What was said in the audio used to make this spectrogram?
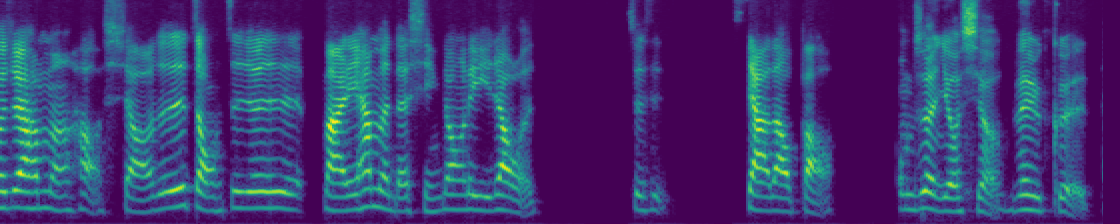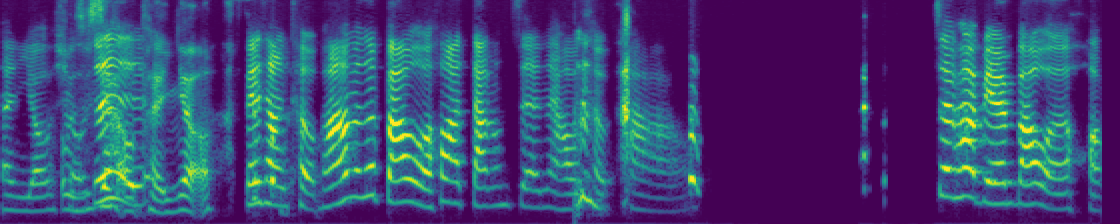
我觉得他们很好笑，就是总之就是玛丽他们的行动力让我就是吓到爆。我们是很优秀，very good，很优秀，我们是好朋友，非常可怕。他们都把我的话当真，哎，好可怕哦！最怕别人把我的谎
